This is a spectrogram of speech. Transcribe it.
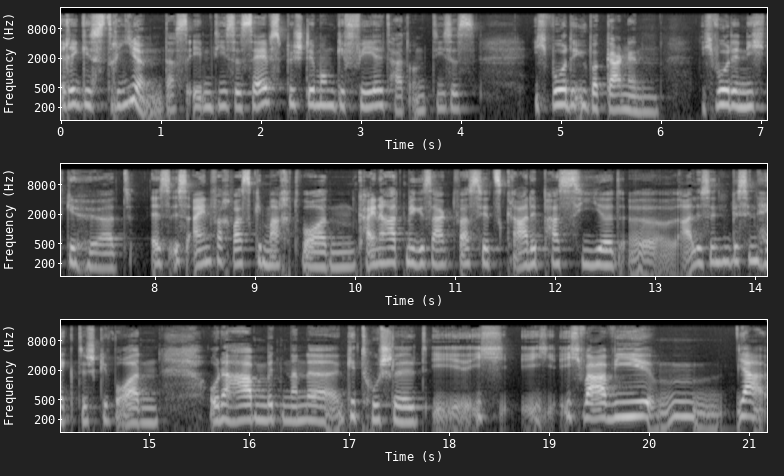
registrieren, dass eben diese Selbstbestimmung gefehlt hat und dieses ich wurde übergangen, ich wurde nicht gehört. Es ist einfach was gemacht worden. Keiner hat mir gesagt, was jetzt gerade passiert. Äh, alle sind ein bisschen hektisch geworden oder haben miteinander getuschelt. Ich, ich, ich war wie, mm, ja,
